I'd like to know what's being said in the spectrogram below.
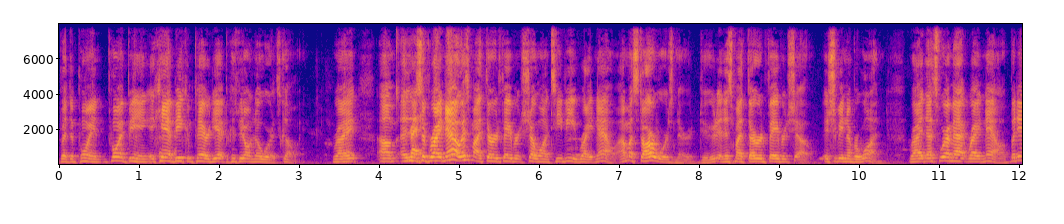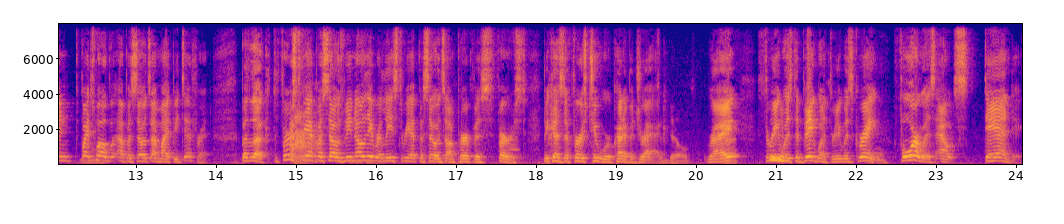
but the point point being, it can't be compared yet because we don't know where it's going. Right. Um, and as of right now, it's my third favorite show on TV right now. I'm a Star Wars nerd, dude, and it's my third favorite show. It should be number one, right? That's where I'm at right now. But in by mm-hmm. 12 episodes, I might be different. But look, the first three episodes, we know they released three episodes on purpose first because the first two were kind of a drag build. right? Three mm-hmm. was the big one. Three was great. Mm-hmm. Four was outstanding.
